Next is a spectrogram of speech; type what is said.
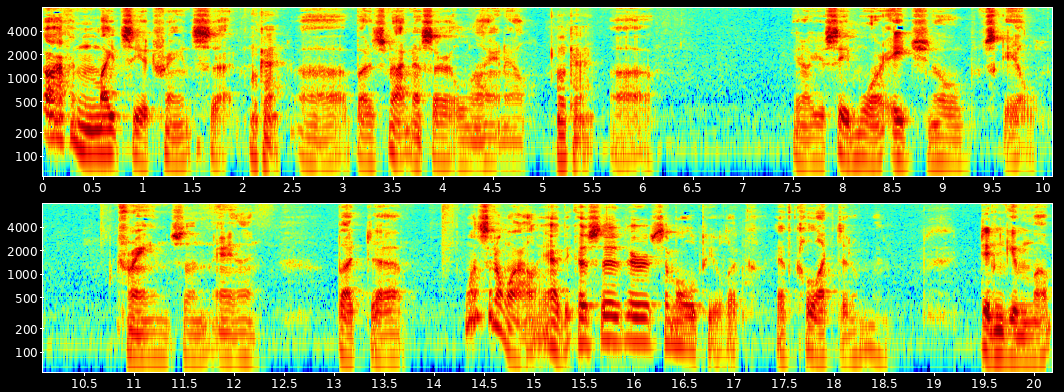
often might see a train set, Okay. uh, but it's not necessarily Lionel. Okay. You know, you see more H and O scale trains than anything. But uh, once in a while, yeah, because there, there are some old people that have collected them and didn't give them up.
